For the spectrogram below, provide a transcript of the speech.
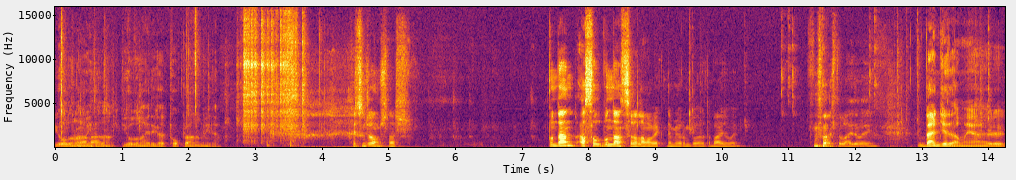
yoluna Toprağına. mıydı lan? Yolunaydı galiba. Toprağına mıydı? Kaçıncı olmuşlar? Bundan asıl bundan sıralama beklemiyorum bu arada by the way. bu arada by the way. Bence de ama ya öyle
